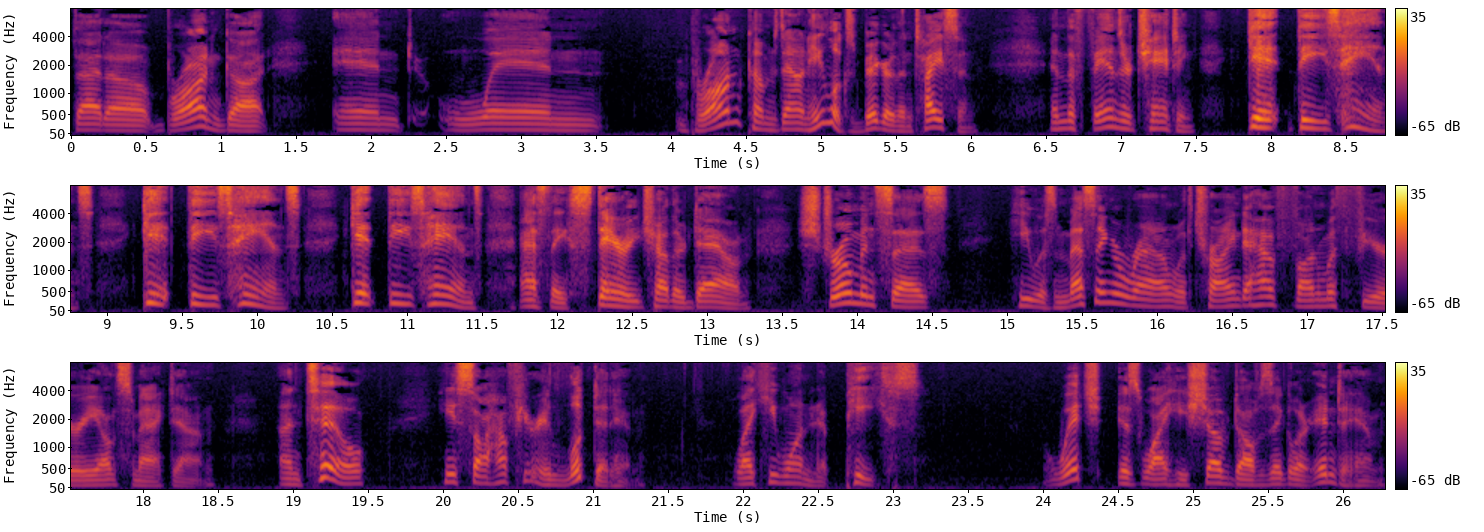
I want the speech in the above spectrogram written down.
that uh, Braun got. And when Braun comes down, he looks bigger than Tyson, and the fans are chanting, "Get these hands! Get these hands! Get these hands!" as they stare each other down. Strowman says he was messing around with trying to have fun with Fury on SmackDown until he saw how Fury looked at him like he wanted a piece, which is why he shoved off Ziggler into him.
